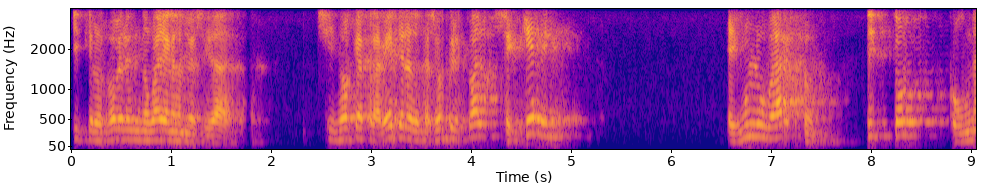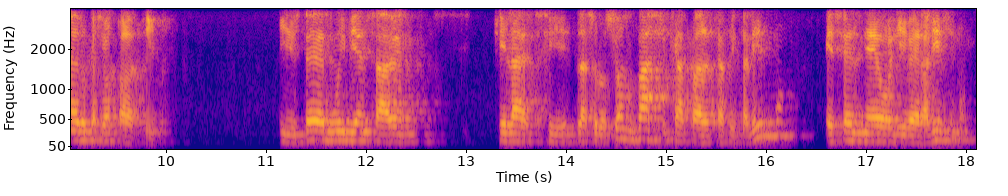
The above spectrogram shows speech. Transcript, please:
y que los jóvenes no vayan a la universidad, sino que a través de la educación virtual se queden en un lugar con TikTok con una educación para ti. Y ustedes muy bien saben que la, la solución básica para el capitalismo es el neoliberalismo.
